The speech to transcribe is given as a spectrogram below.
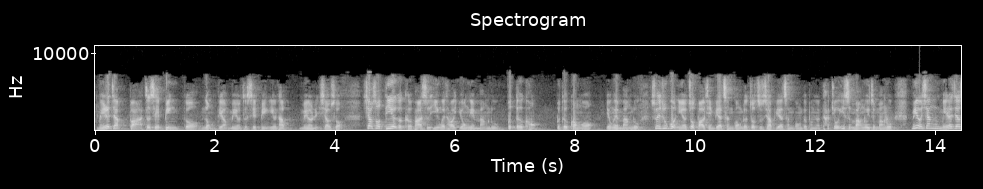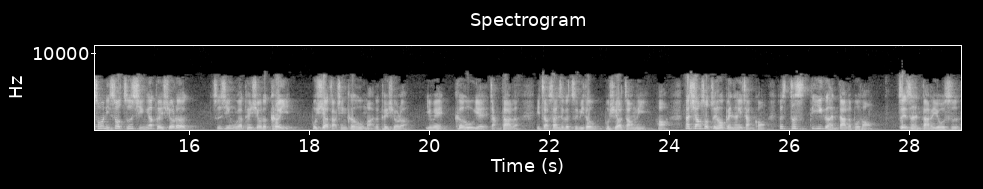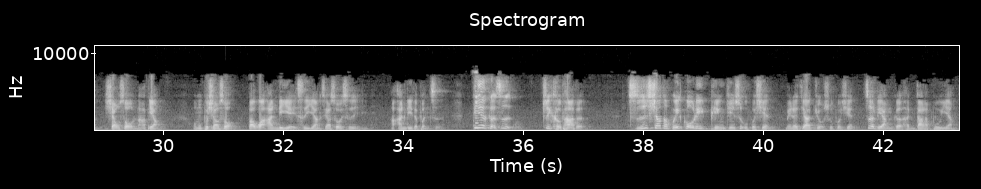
美乐家把这些兵都弄掉，没有这些兵，因为他没有销售。销售第二个可怕是因为他会永远忙碌，不得空。不得空哦，永远忙碌。所以如果你有做保险比较成功的，做直销比较成功的朋友，他就一直忙碌，一直忙碌。没有像美乐家说，你做执行要退休了，执行我要退休了，可以，不需要找新客户嘛，就退休了。因为客户也长大了，你找三十个直币都不需要找你啊。那销售最后变成一场空，这这是第一个很大的不同，这也是很大的优势。销售拿掉，我们不销售，包括安利也是一样，销售也是啊安利的本质。第二个是最可怕的。直销的回购率平均是五%，美乐家九十%，这两个很大的不一样。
